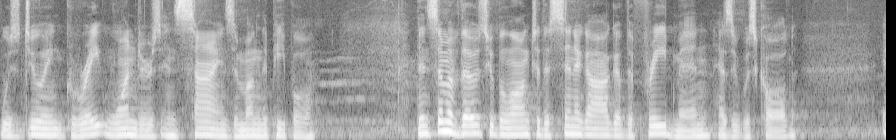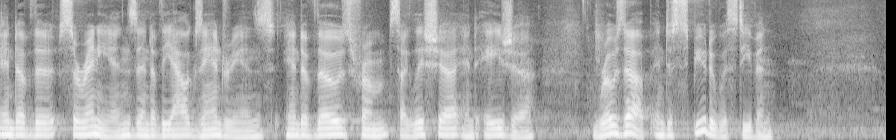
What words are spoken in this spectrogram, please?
was doing great wonders and signs among the people. Then some of those who belonged to the synagogue of the freedmen, as it was called, and of the Cyrenians, and of the Alexandrians, and of those from Cilicia and Asia, rose up and disputed with Stephen.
